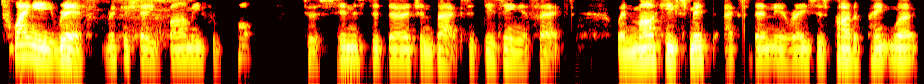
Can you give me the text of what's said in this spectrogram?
twangy riff ricochets balmy from pop to a sinister dirge and back to dizzying effect. When Marky Smith accidentally erases part of paintwork,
